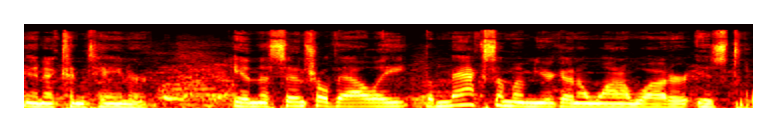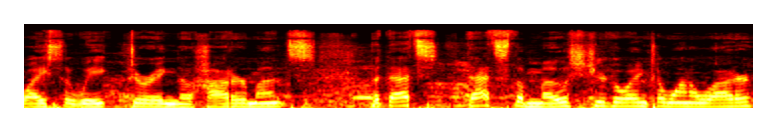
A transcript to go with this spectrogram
in a container. In the Central Valley, the maximum you're going to want to water is twice a week during the hotter months, but that's that's the most you're going to want to water.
